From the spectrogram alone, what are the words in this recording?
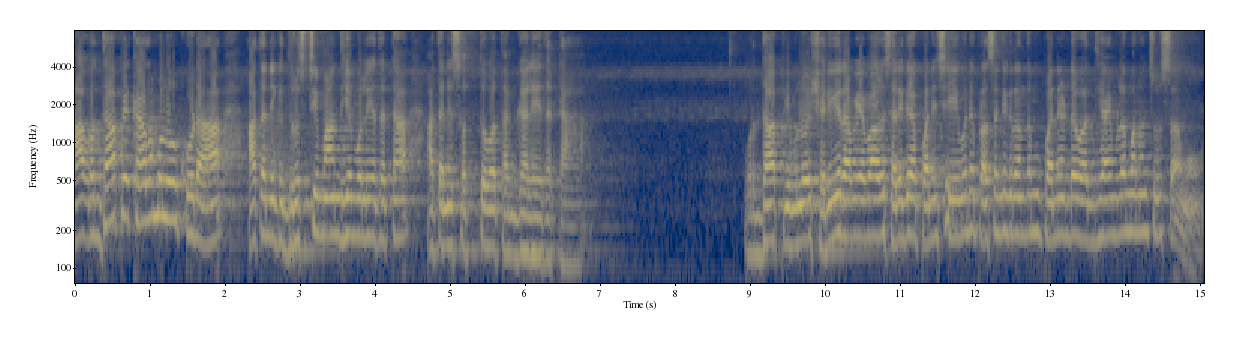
ఆ వృద్ధాప్య కాలములో కూడా అతనికి దృష్టి మాంద్యము లేదట అతని సత్తువ తగ్గలేదట. వృద్ధాప్యంలో శరీర అవయవాలు సరిగా పనిచేయవని ప్రసంగ గ్రంథం పన్నెండవ అధ్యాయంలో మనం చూసాము.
